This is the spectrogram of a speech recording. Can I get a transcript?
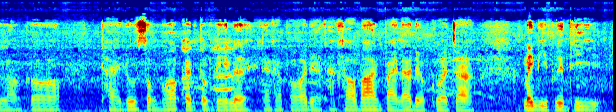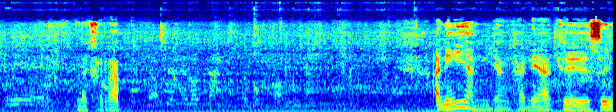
ยวเราก็ถ่ายรูปส่งมอบกันตรงนี้เลยนะครับ เพราะว่าเดี๋ยวถ้าเข้าบ้านไปแล้วเดี๋ยวกลัวจะไม่มีพื้นที่นะครับ อันนี้อย่างอย่างคันนี้คือซึ่ง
